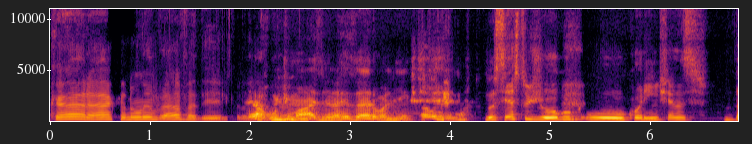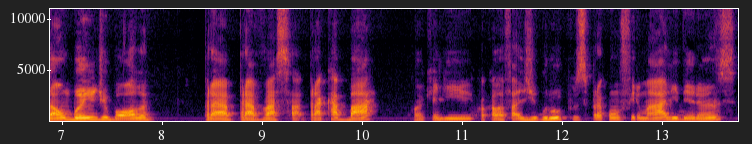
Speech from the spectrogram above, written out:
Caraca, eu não lembrava dele. não era ruim lembrava. demais, ele era reserva ali. Tava ali. No sexto jogo, o Corinthians dá um banho de bola para para acabar com aquele com aquela fase de grupos para confirmar a liderança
